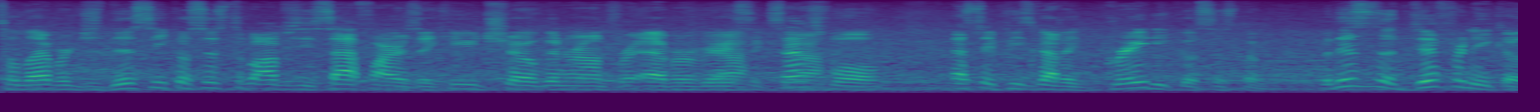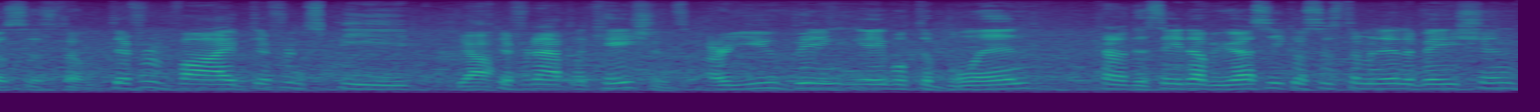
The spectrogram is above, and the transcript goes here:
to leverage this ecosystem? Obviously Sapphire is a huge show, been around forever, very yeah, successful. Yeah. SAP's got a great ecosystem, but this is a different ecosystem, different vibe, different speed, yeah. different applications. Are you being able to blend kind of this AWS ecosystem and innovation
